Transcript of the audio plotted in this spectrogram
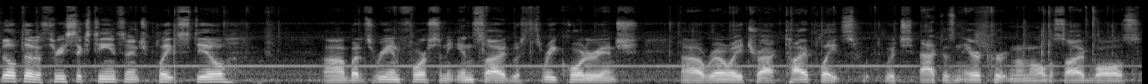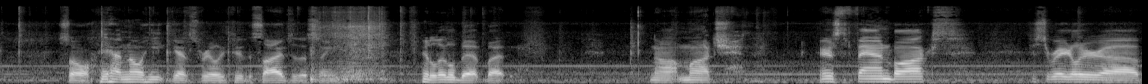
Built out of 3 16 inch plate steel, uh, but it's reinforced on the inside with 3 quarter inch uh, railway track tie plates, which act as an air curtain on all the side walls. So yeah, no heat gets really through the sides of this thing. A little bit, but not much. Here's the fan box. Just a regular uh,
